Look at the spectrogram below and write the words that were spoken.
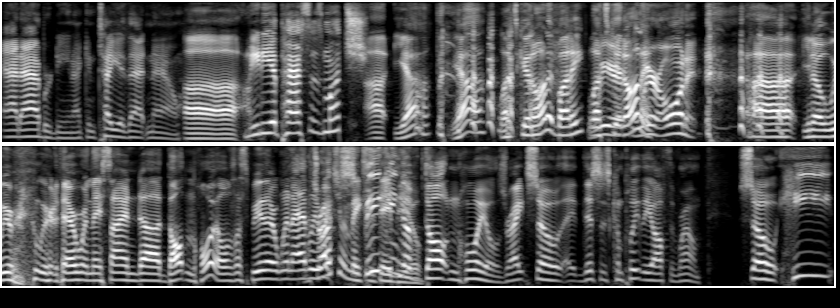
at Aberdeen. I can tell you that now. Uh, Media passes much? uh, yeah, yeah. Let's get on it, buddy. Let's We're- get on it. We're on it. Uh, you know, we were we were there when they signed uh, Dalton Hoyles. Let's be there when Adley Right. Rutschman makes his Speaking of Dalton Hoyles, right? So uh, this is completely off the realm. So he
